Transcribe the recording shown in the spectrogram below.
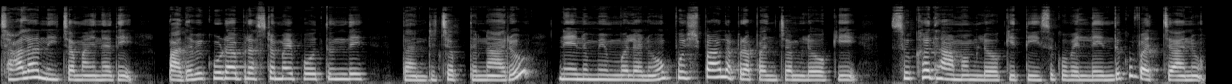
చాలా నీచమైనది. పదవి కూడా భ్రష్టమైపోతుంది. తండ్రి చెప్తున్నారు నేను మిమ్ములను పుష్పాల ప్రపంచంలోకి సుఖధామంలోకి తీసుకువెళ్ళేందుకు వచ్చాను.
